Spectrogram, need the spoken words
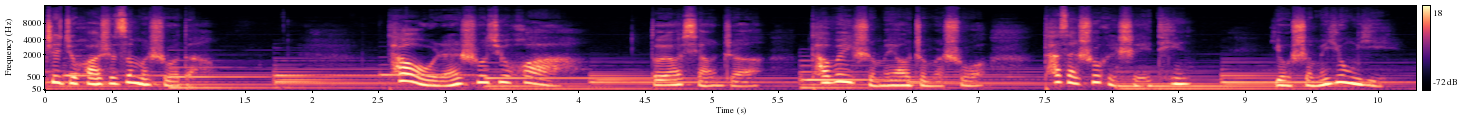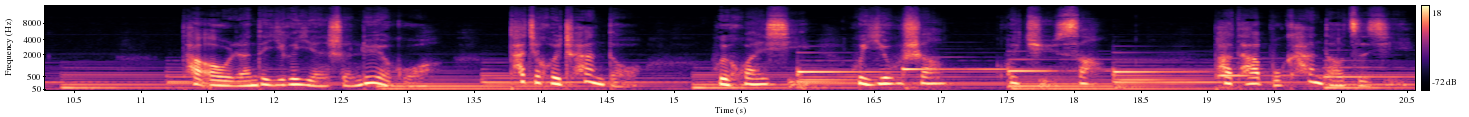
这句话是这么说的：他偶然说句话，都要想着他为什么要这么说，他在说给谁听，有什么用意。他偶然的一个眼神掠过，他就会颤抖，会欢喜，会忧伤，会沮丧，怕他不看到自己，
